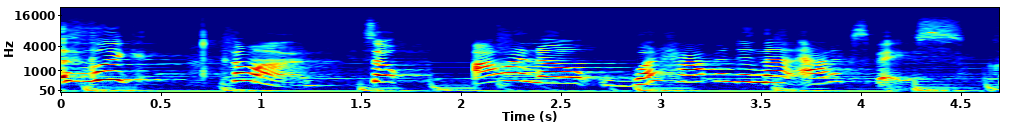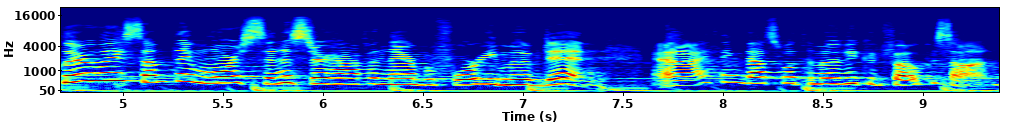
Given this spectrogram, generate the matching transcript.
like, come on. So I want to know what happened in that attic space. Clearly something more sinister happened there before he moved in, and I think that's what the movie could focus on.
